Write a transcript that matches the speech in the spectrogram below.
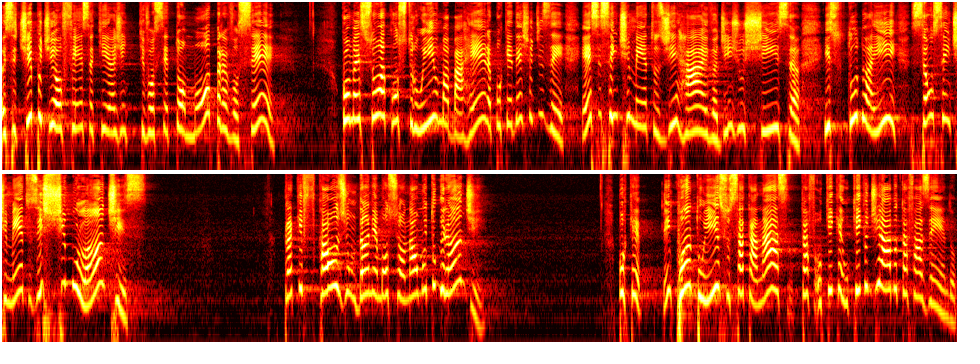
esse tipo de ofensa que, a gente, que você tomou para você, começou a construir uma barreira, porque deixa eu dizer, esses sentimentos de raiva, de injustiça, isso tudo aí são sentimentos estimulantes para que cause um dano emocional muito grande. Porque Enquanto isso, Satanás, tá, o, que, que, o que, que o diabo está fazendo?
